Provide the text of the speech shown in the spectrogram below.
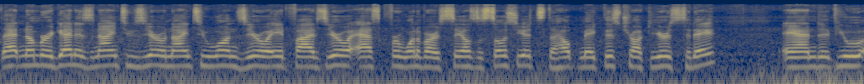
That number again is 920-921-0850. Ask for one of our sales associates to help make this truck yours today. And if you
